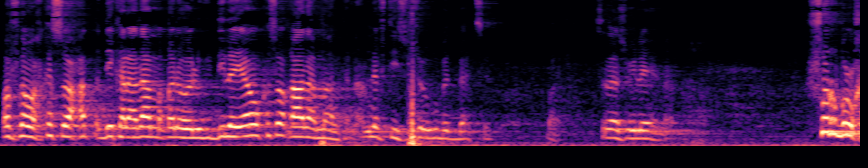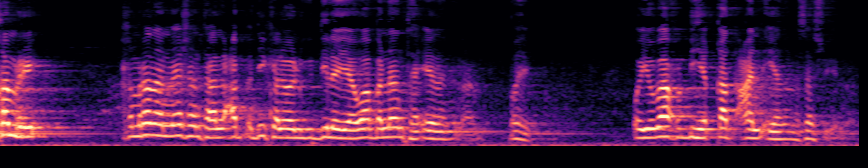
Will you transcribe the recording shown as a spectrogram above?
Qofkan wax ka soo xad haddii kale adaa maqano waa lagu dilayaa oo ka soo qaadaa maalka. Naftiisa soo ugu badbaadsan. Sidaasuu leeyahay. Shurbu lkhamri khamradan meeshan taa lacab haddii kale waa lagu dilayaa waa bannaan tahay iyadana ayb wa yubaaxu bihi qaطcan iyadana saasuu yidhi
